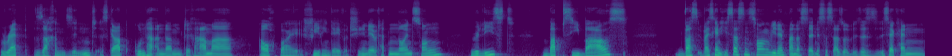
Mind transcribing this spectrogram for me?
Rap-Sachen sind, es gab unter anderem Drama auch bei Shirin David. Shirin David hat einen neuen Song released, Babsy Bars. Was, weiß gar nicht, ist das ein Song? Wie nennt man das denn? Ist das also, das ist ja kein,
